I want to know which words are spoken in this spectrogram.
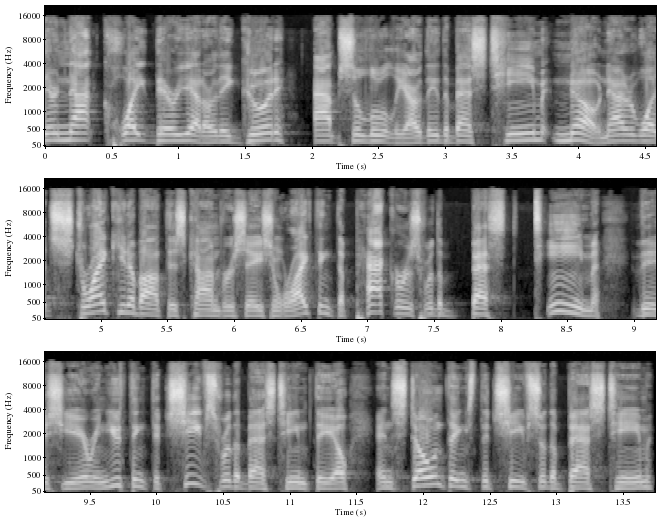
they're not quite there yet. Are they good? Absolutely. Are they the best team? No. Now, what's striking about this conversation, where I think the Packers were the best team this year, and you think the Chiefs were the best team, Theo, and Stone thinks the Chiefs are the best team,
